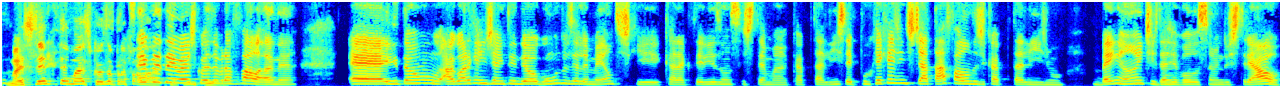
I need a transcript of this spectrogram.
Mas sempre tem mais coisa para falar. Sempre tem mais coisa para falar, né? É, então, agora que a gente já entendeu alguns dos elementos que caracterizam o sistema capitalista e por que, que a gente já está falando de capitalismo bem antes da Revolução Industrial,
